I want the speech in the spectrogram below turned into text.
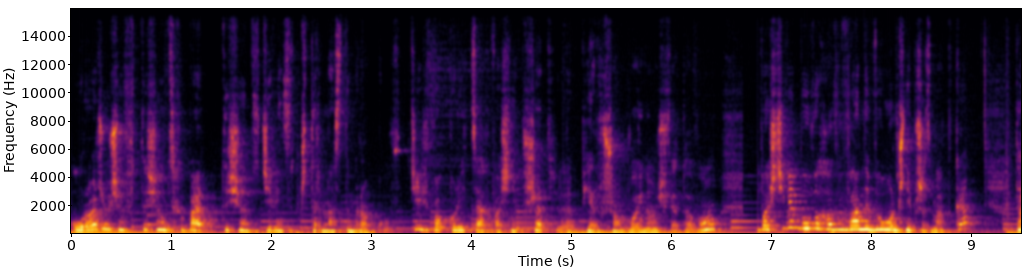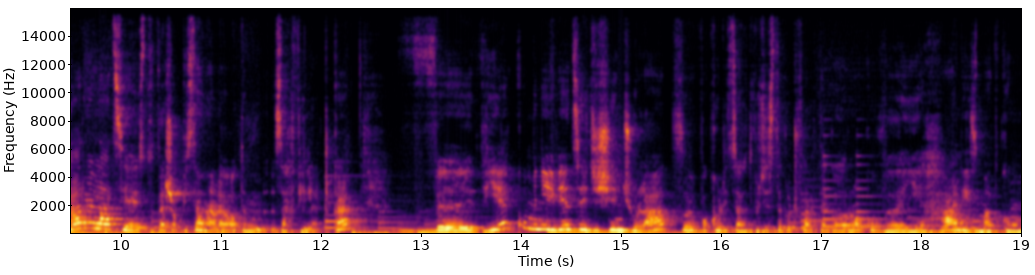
urodził się w 1000, chyba 1914 roku, gdzieś w okolicach właśnie przed e, I wojną światową. Właściwie był wychowywany wyłącznie przez matkę. Ta relacja jest tu też opisana, ale o tym za chwileczkę. W wieku mniej więcej 10 lat, w okolicach 24 roku wyjechali z matką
